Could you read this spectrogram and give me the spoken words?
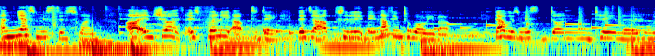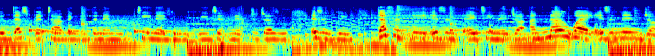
and yes, Mr. Swan. Our insurance is fully up to date. There's absolutely nothing to worry about. That was Miss Dawn Taylor, who was desperate to having the name of Teenage Mutant Ninja Turtle isn't green. Definitely isn't a teenager, and no way is a ninja,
